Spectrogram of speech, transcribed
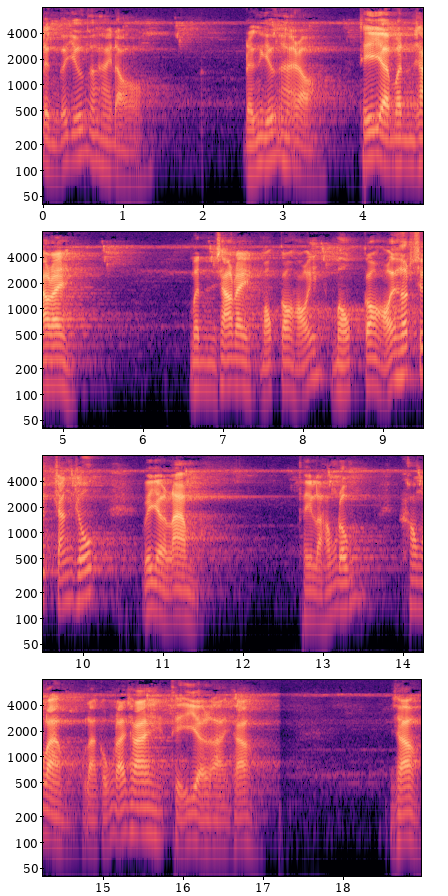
đừng có dướng ở hai đầu. Đừng có dướng ở hai đầu. Thì giờ mình sao đây? Mình sao đây? Một câu hỏi, một câu hỏi hết sức sáng suốt. Bây giờ làm thì là không đúng. Không làm là cũng đã sai. Thì giờ là sao? Sao?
